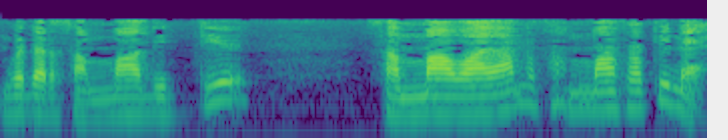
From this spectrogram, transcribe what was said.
මොකද අර සම්මාදිට්ඨිය, සම්මා වායාම, සම්මා සති නෑ.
